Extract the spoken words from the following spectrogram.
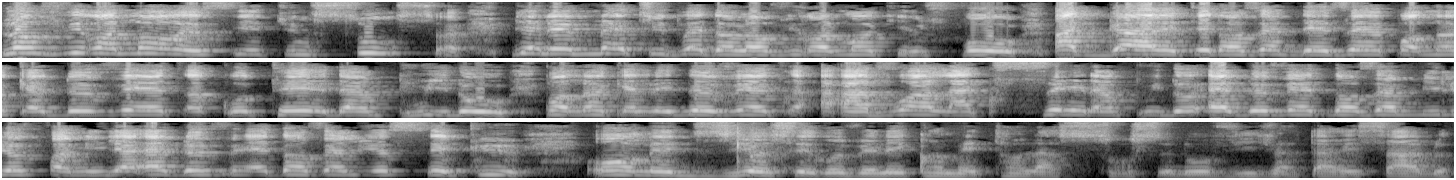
L'environnement aussi est une source. Bien-aimé, tu dois être dans l'environnement qu'il faut. Agar était dans un désert pendant qu'elle devait être à côté d'un puits d'eau, pendant qu'elle devait être, avoir l'accès d'un puits d'eau, elle devait être dans un milieu familial, elle devait être dans un lieu sécur. Oh, mais Dieu s'est révélé comme étant la source d'eau vive, intarissable.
